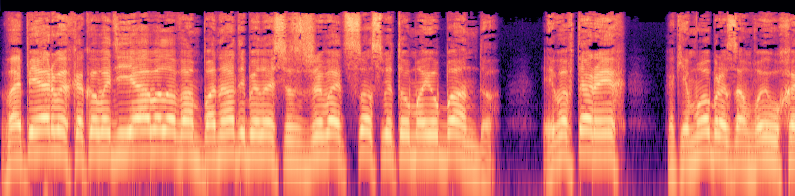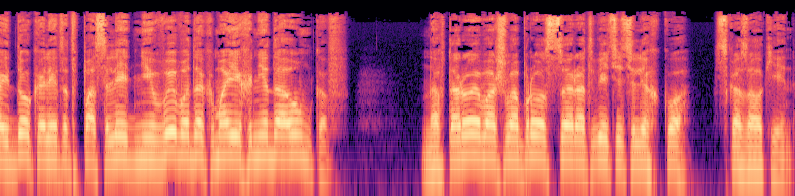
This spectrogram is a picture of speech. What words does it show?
во-первых, какого дьявола вам понадобилось сживать сосвету мою банду, и, во-вторых, Каким образом вы ухайдокали этот последний выводок моих недоумков? На второй ваш вопрос, сэр, ответить легко, сказал Кейн.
